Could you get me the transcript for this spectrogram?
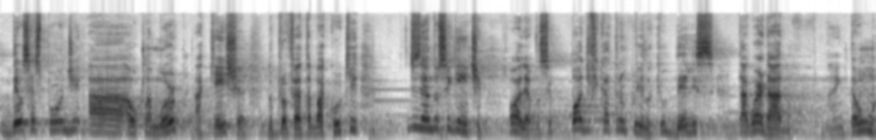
Deus responde a, ao clamor, à queixa do profeta Abacuque, dizendo o seguinte: Olha, você pode ficar tranquilo que o deles está guardado. Né? Então,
